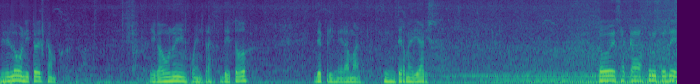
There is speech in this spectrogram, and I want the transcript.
miren lo bonito del campo. Llega uno y encuentra de todo de primera mano sin intermediarios. Todo es acá frutos de,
